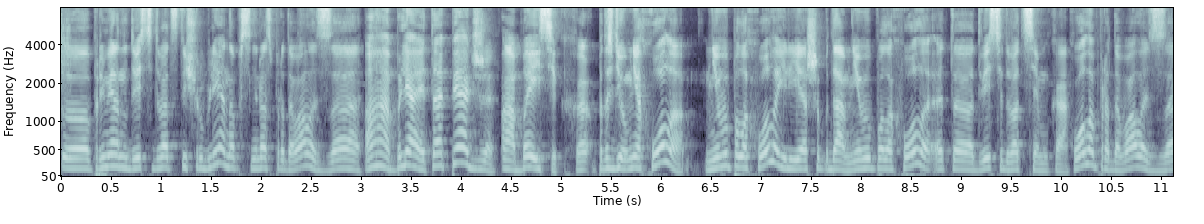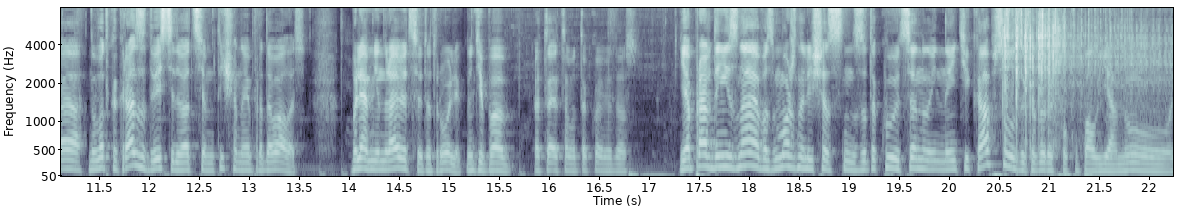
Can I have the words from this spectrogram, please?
э, примерно 220 тысяч рублей она последний раз продавалась за... А, бля, это опять же... А, Basic. Подожди, у меня хола? Мне выпала хола или я ошибаюсь? Да, мне выпала хола, это 227к. Хола продавалась за... Ну, вот как раз за 227 тысяч она и продавалась. Бля, мне нравится этот ролик. Ну, типа, это, это вот такой видос. Я, правда, не знаю, возможно ли сейчас за такую цену найти капсулы, за которых покупал я, но,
